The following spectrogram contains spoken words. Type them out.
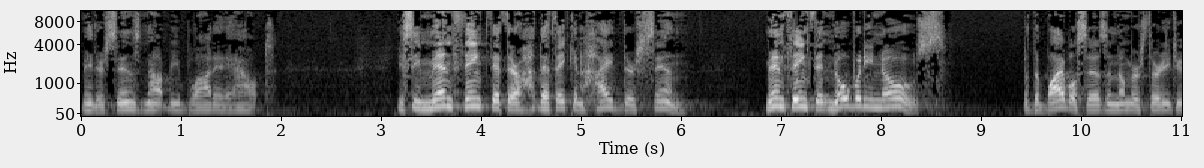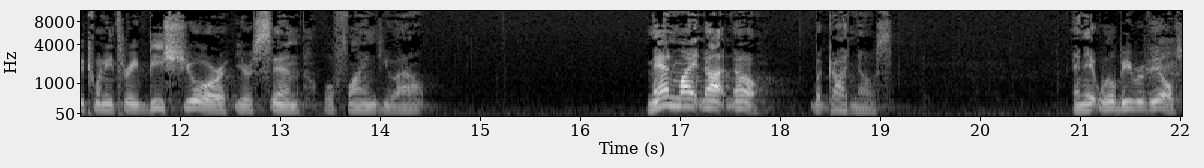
May their sins not be blotted out. You see, men think that, that they can hide their sin. Men think that nobody knows. But the Bible says in Numbers 32 23, be sure your sin will find you out. Man might not know, but God knows. And it will be revealed.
